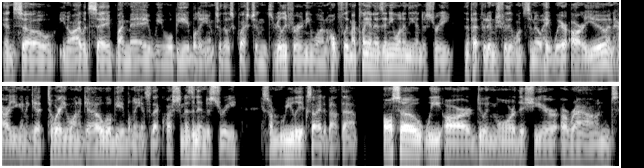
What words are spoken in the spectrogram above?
And so, you know, I would say by May, we will be able to answer those questions really for anyone. Hopefully, my plan is anyone in the industry, in the pet food industry that wants to know, hey, where are you and how are you going to get to where you want to go? We'll be able to answer that question as an industry. So I'm really excited about that. Also, we are doing more this year around,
